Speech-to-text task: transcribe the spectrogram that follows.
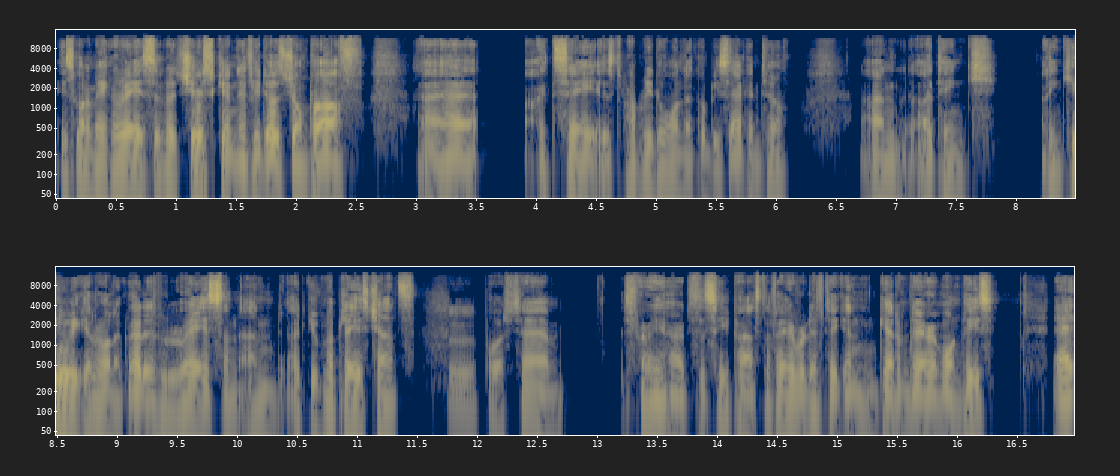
he's going to make a race of it. Shishkin, if he does jump off, uh, I'd say is probably the one that could be second too. And I think I think Hewick will run a credible race, and, and I'd give him a place chance. Mm. But um, it's very hard to see past the favourite if they can get him there in one piece. Uh,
